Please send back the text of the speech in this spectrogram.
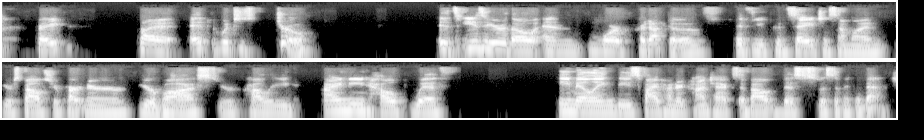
right. But it which is true it's easier though and more productive if you could say to someone, your spouse, your partner, your boss, your colleague, I need help with emailing these 500 contacts about this specific event.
